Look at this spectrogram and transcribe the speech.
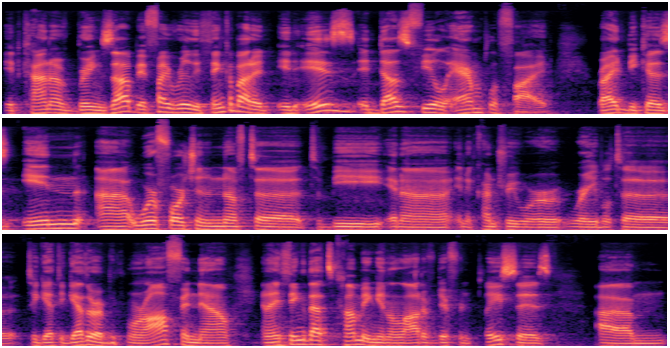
it kind of brings up if i really think about it it is it does feel amplified right? Because in uh, we're fortunate enough to to be in a in a country where we're able to to get together a bit more often now. And i think that's coming in a lot of different places. Um,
